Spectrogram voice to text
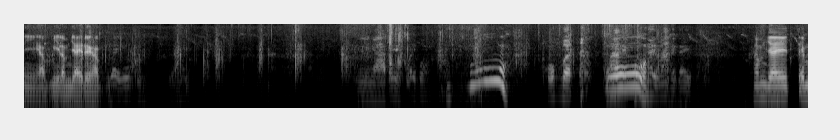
นี่ครับ มีลำไยด้วยครับได้รู้คุณมีงาไปกล้วยพวกโอ้กบเบิดโอ้มาให้กบเลยมาให้ไกลลำไยเต็ม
